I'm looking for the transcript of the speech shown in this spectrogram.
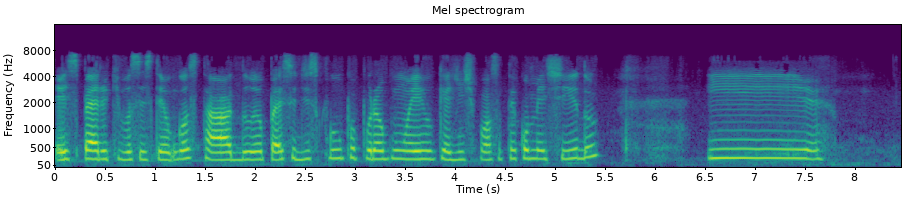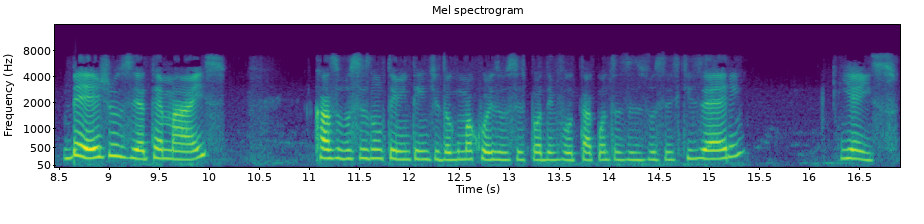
Eu espero que vocês tenham gostado. Eu peço desculpa por algum erro que a gente possa ter cometido. E beijos e até mais. Caso vocês não tenham entendido alguma coisa, vocês podem voltar quantas vezes vocês quiserem. E é isso.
